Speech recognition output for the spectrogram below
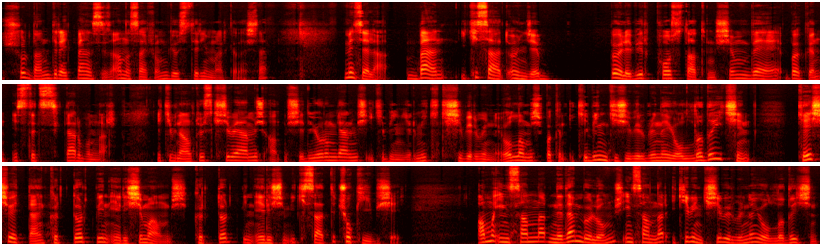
Şuradan direkt ben size ana sayfamı göstereyim arkadaşlar. Mesela ben 2 saat önce böyle bir post atmışım ve bakın istatistikler bunlar. 2600 kişi beğenmiş, 67 yorum gelmiş, 2022 kişi birbirine yollamış. Bakın 2000 kişi birbirine yolladığı için keşfetten 44.000 erişim almış. 44.000 erişim 2 saatte çok iyi bir şey. Ama insanlar neden böyle olmuş? İnsanlar 2000 kişi birbirine yolladığı için.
